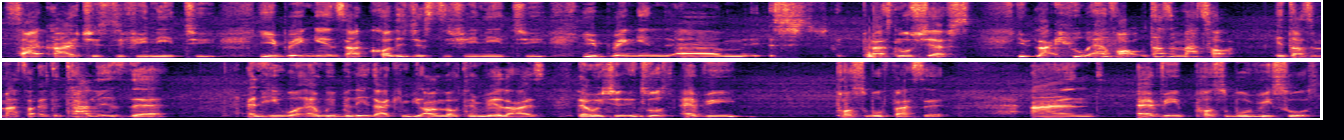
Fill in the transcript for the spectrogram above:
psychiatrists if you need to. You bring in psychologists if you need to. You bring in um, personal chefs. You like whoever. It doesn't matter. It doesn't matter if the talent is there, and he and we believe that can be unlocked and realized. Then we should exhaust every possible facet and every possible resource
